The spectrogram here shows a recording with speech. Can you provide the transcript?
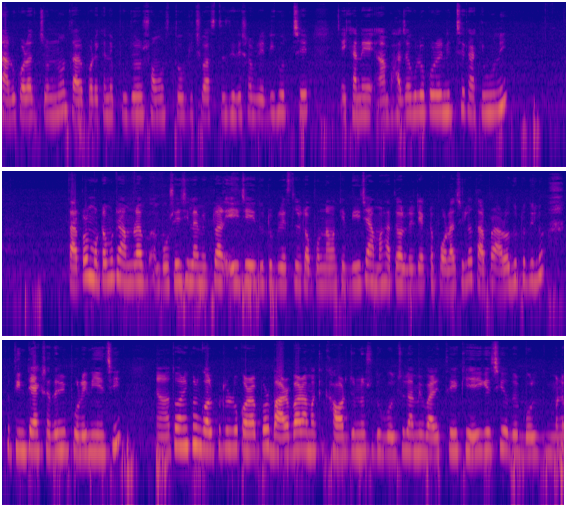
নাড়ু করার জন্য। তারপর এখানে পুজোর সমস্ত কিছু আস্তে ধীরে সব রেডি হচ্ছে। এখানে ভাজাগুলো করে নিচ্ছে কাকিমুনি। তারপর মোটামুটি আমরা বসেছিলাম একটু। আর এই যে এই দুটো ব্রেসলেট অপর্ণা আমাকে দিয়েছে, আমার হাতে অলরেডি একটা পড়া ছিল, তারপর আরও দুটো দিল। তো তিনটে একসাথে আমি পরে নিয়েছি। তো অনেকক্ষণ গল্প টল্প করার পর বারবার আমাকে খাওয়ার জন্য শুধু বলছিল, আমি বাড়ি থেকে খেয়েই গেছি। ওদের বল মানে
